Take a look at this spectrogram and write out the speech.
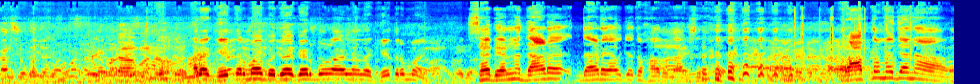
કરશું બધા અરે ખેતરમાં બધા ઘર બોલાયેલા ખેતરમાં સાહેબ એમને દાડે દાડે આવજો તો સારું લાગશે. રાતનો મજા ના આવે.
